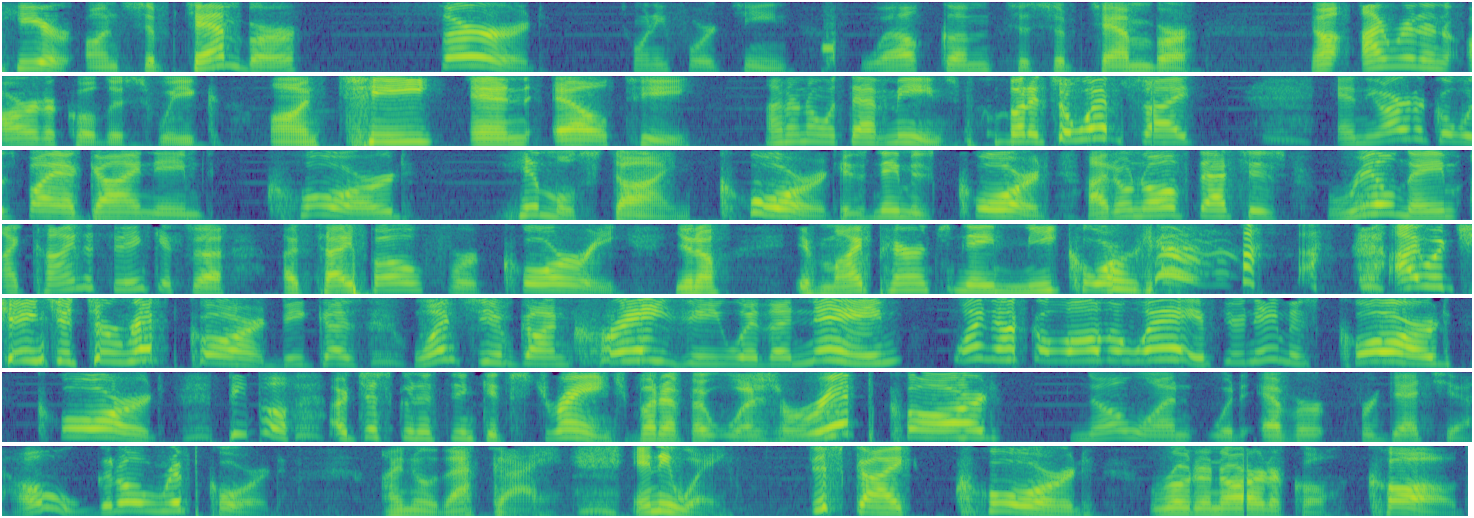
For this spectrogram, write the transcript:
here, on September 3rd, 2014. Welcome to September. Now, I read an article this week on TLNT. I don't know what that means, but it's a website. And the article was by a guy named Cord Himelstein. Cord. His name is Cord. I don't know if that's his real name. I kind of think it's a, a typo for Corey. You know, if my parents named me Cord, I would change it to Ripcord because once you've gone crazy with a name, why not go all the way? If your name is Cord, Cord. People are just going to think it's strange. But if it was Ripcord, no one would ever forget you. Oh, good old Ripcord. I know that guy. Anyway, this guy, Cord, wrote an article called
